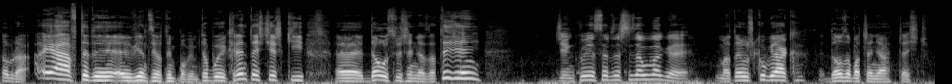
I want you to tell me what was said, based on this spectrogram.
Dobra, a ja wtedy więcej o tym powiem. To były kręte ścieżki. E, do usłyszenia za tydzień. Dziękuję serdecznie za uwagę. Mateusz Kubiak, do zobaczenia, cześć.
